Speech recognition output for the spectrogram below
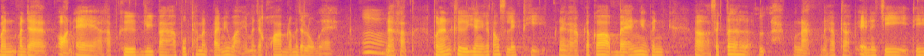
มันมันจะอ่อนแออะครับ คือรีบาวด์ปุ๊บถ้ามันไปไม่ไหว มันจะคว่ำแล้วมันจะลงแรงอืมนะครับเพราะฉะนั้นคือยังไงก็ต้อง selective นะครับแล้วก็แบงก์ยังเป็นเซกเตอร์หลักหนักนะครับกับ energy ที่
